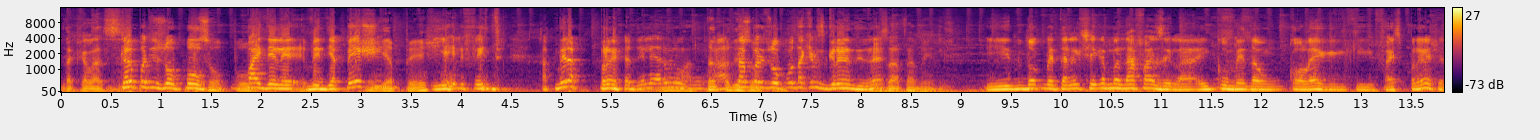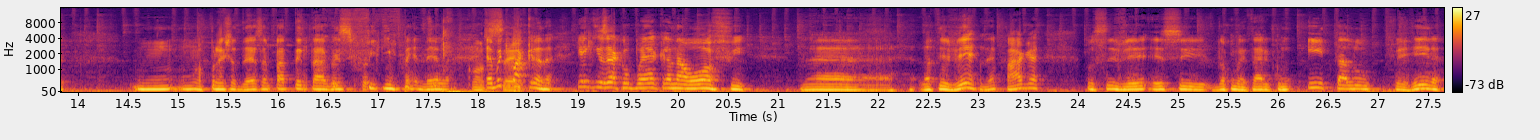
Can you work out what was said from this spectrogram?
daquelas tampa de isopor. isopor. O pai dele vendia peixe, vendia peixe e ele fez a primeira prancha dele era, uma um, tampa, a de, tampa isopor. de isopor daqueles grandes, né? Exatamente. E no documentário ele chega a mandar fazer lá, encomenda a um colega que faz prancha um, uma prancha dessa para tentar ver se fica em pé dela. Consegue. É muito bacana. Quem quiser acompanhar canal off da, da TV, né? Paga. Você vê esse documentário com Ítalo Ferreira,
